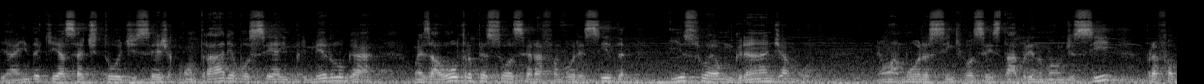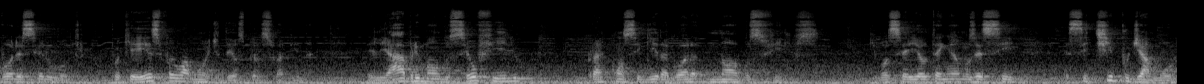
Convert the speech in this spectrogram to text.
e ainda que essa atitude seja contrária a você em primeiro lugar, mas a outra pessoa será favorecida, isso é um grande amor. É um amor assim que você está abrindo mão de si para favorecer o outro, porque esse foi o amor de Deus pela sua vida. Ele abre mão do seu filho para conseguir agora novos filhos. Que você e eu tenhamos esse esse tipo de amor,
